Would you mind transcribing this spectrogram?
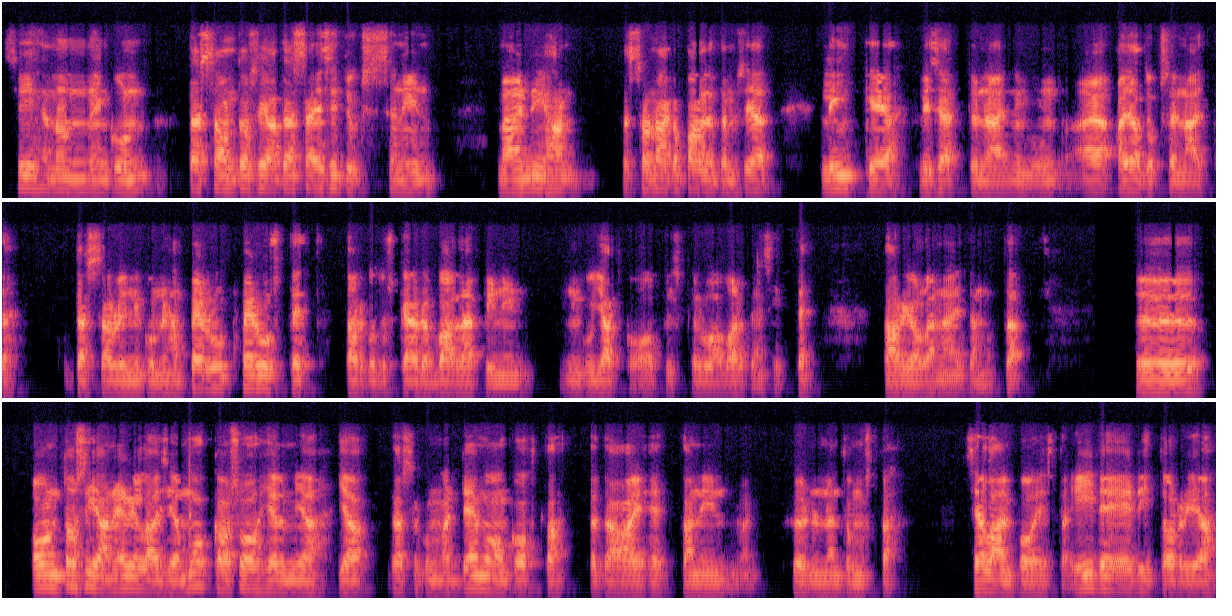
siihen on niin kuin, tässä on tosiaan tässä esityksessä, niin mä en ihan, tässä on aika paljon tämmöisiä linkkejä lisättynä niin kuin ajatuksena, että tässä oli niin kuin ihan perusteet tarkoitus käydä vaan läpi, niin, niin kuin jatko-opiskelua varten sitten tarjolla näitä, mutta on tosiaan erilaisia muokkausohjelmia ja tässä kun mä demoon kohta tätä aihetta, niin mä hyödynnän tuommoista selainpohjaista ID-editoria.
